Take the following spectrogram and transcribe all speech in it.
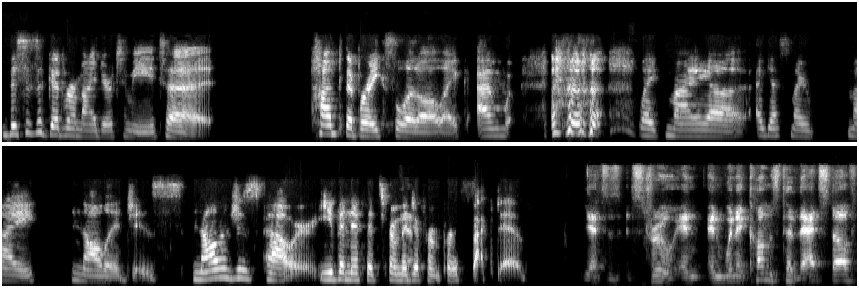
this is a good reminder to me to pump the brakes a little like i'm like my uh i guess my my knowledge is knowledge is power even if it's from Yeah. a different perspective Yes, it's, it's true. And and when it comes to that stuff,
